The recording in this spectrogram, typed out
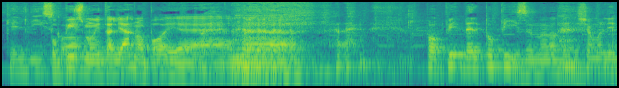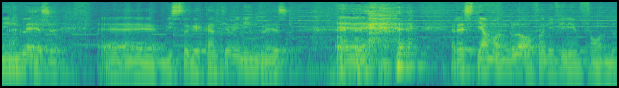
che il disco... Popismo italiano poi è... Popi- del popismo, vabbè, diciamolo in inglese, eh, visto che cantiamo in inglese. Eh, restiamo anglofoni fino in fondo.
